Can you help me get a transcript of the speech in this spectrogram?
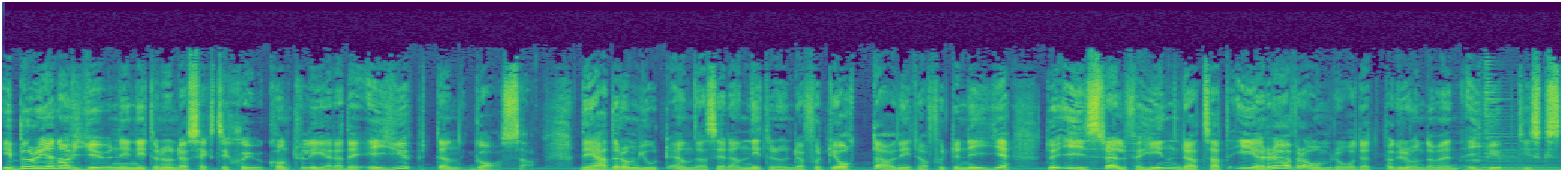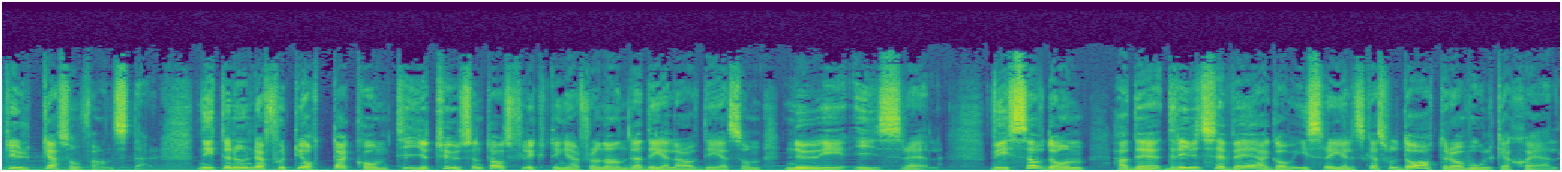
I början av juni 1967 kontrollerade Egypten Gaza. Det hade de gjort ända sedan 1948 och 1949 då Israel förhindrats att erövra området på grund av en egyptisk styrka som fanns där. 1948 kom tiotusentals flyktingar från andra delar av det som nu är Israel. Vissa av dem hade drivits iväg av israeliska soldater av olika skäl,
